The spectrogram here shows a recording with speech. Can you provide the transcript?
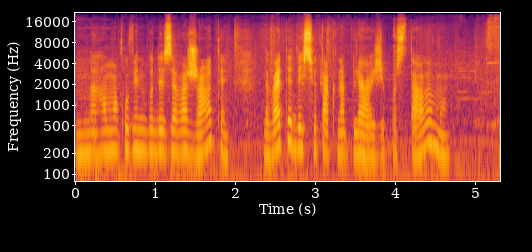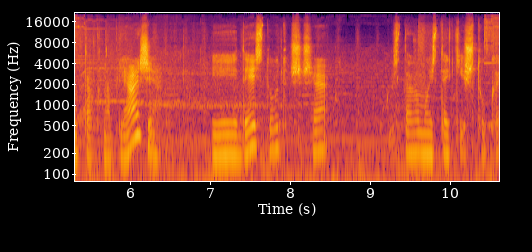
На гамаку він буде заважати. Давайте десь отак на пляжі поставимо. Отак на пляжі. І десь тут ще поставимо ось такі штуки.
